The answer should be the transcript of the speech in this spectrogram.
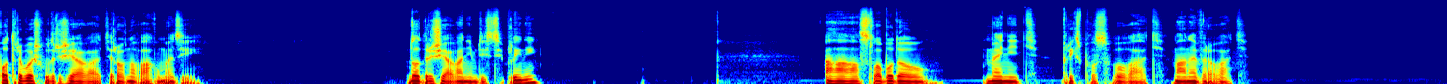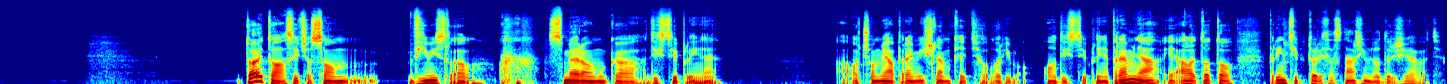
potrebuješ udržiavať rovnováhu medzi dodržiavaním disciplíny a slobodou meniť, prispôsobovať, manevrovať. To je to asi, čo som vymyslel smerom k disciplíne a o čom ja premýšľam, keď hovorím o disciplíne. Pre mňa je ale toto princíp, ktorý sa snažím dodržiavať.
